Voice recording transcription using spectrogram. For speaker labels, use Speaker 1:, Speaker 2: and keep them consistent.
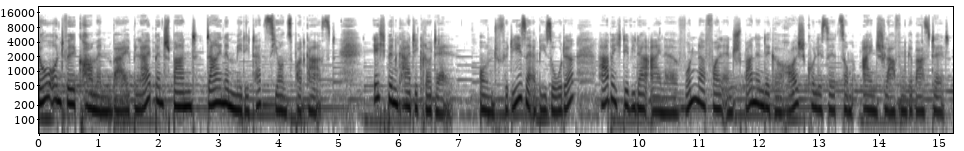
Speaker 1: Hallo und willkommen bei Bleib entspannt, deinem Meditationspodcast. Ich bin Kati Claudel und für diese Episode habe ich dir wieder eine wundervoll entspannende Geräuschkulisse zum Einschlafen gebastelt.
